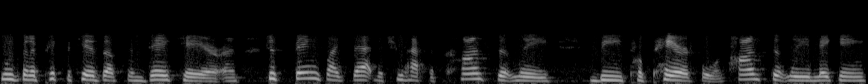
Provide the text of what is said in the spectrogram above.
who's going to pick the kids up from daycare and just things like that that you have to constantly be prepared for, constantly making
